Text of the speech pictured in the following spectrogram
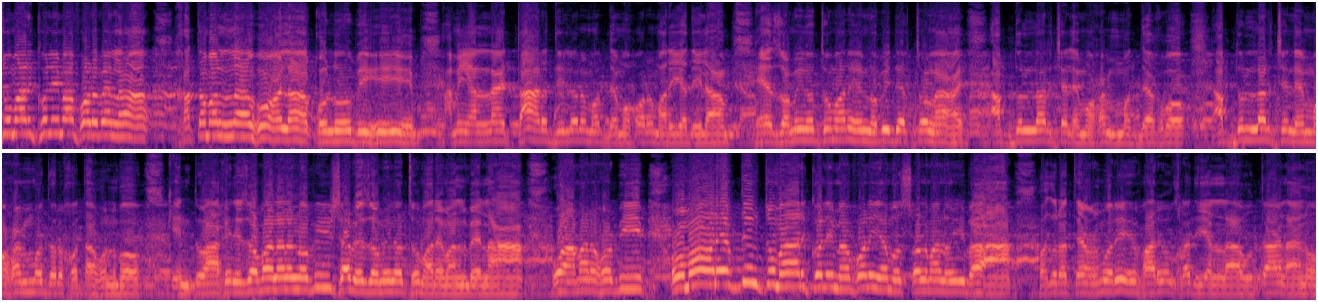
তোমার কলিমা পড়বে না। খাতাম আল্লাহ আলা কুলুবিহিম। আমি আল্লাহ তার দিলের মধ্যে মোহর মারিয়া দিলাম। এ জমিনও তোমার নবী দেখতো নাই আবদুল্লাহর ছেলে মোহাম্মদ দেখব। আবদুল্লাহর ছেলে মোহাম্মদর কথা শুনব। কিন্তু আখির জবানার নবী হিসাবে জমিনও তোমারে মানবে না। ও আমার হবিব, ওমর একদিন তোমার কলিমা পড়িয়া মুসলমান হইব হইবা হজরতে উমরে ফারুক রাদিয়াল্লাহু তাআলা নো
